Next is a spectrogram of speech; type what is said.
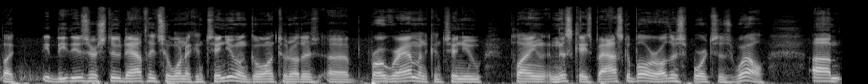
But these are student athletes who want to continue and go on to another uh, program and continue playing, in this case, basketball or other sports as well. Um,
